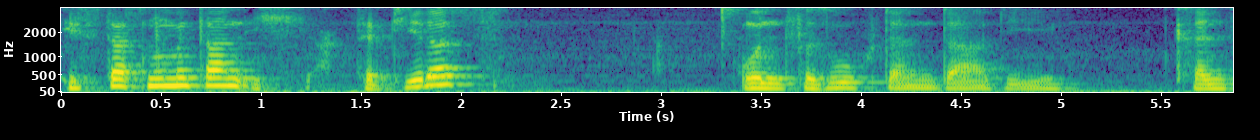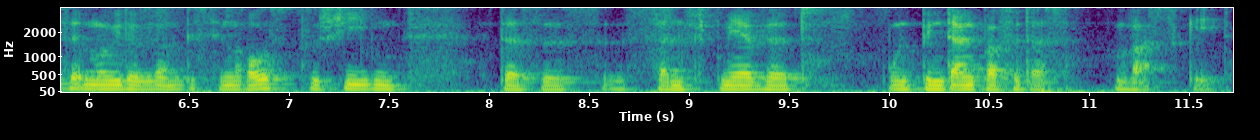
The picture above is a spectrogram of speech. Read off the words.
ist das momentan, ich akzeptiere das und versuche dann da die Grenze immer wieder, wieder ein bisschen rauszuschieben, dass es sanft mehr wird und bin dankbar für das, was geht.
